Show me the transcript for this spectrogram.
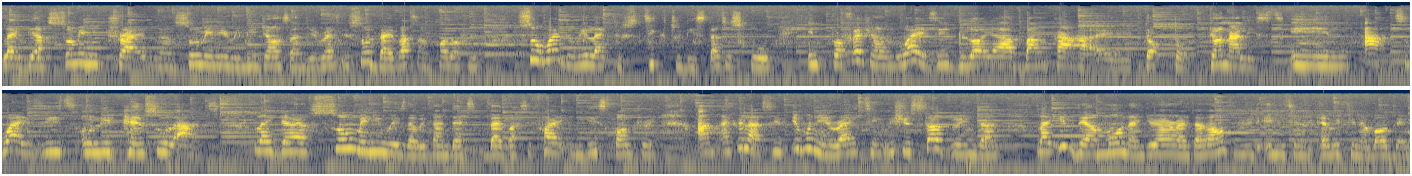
Like there are so many tribes and so many religions and the rest. Is so diverse and colorful so why do we like to stick to the status quo? In professions why is it lawyer banker uh, doctor journalist? In art why is it only pencil art like there are so many ways that we can diversify in this country and i feel as if even in writing we should start doing that. Like if there are more nigerian writers i want to read anything and everything about them.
